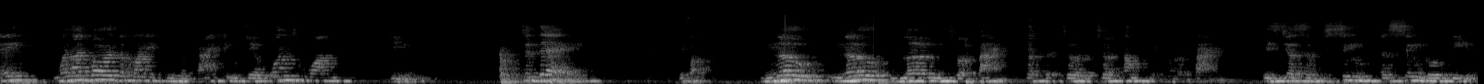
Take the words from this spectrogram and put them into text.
Okay? When I borrowed the money from the bank, it would be a one-to-one deal. Today, if I, no, no loan to a bank, to, to a company from a bank is just a, sing, a single deal.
